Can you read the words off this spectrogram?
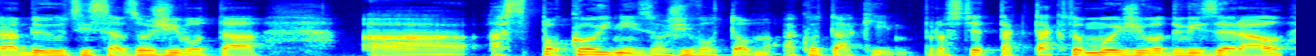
radujúci sa zo života a, a spokojný so životom ako takým. Proste tak, takto môj život vyzeral.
